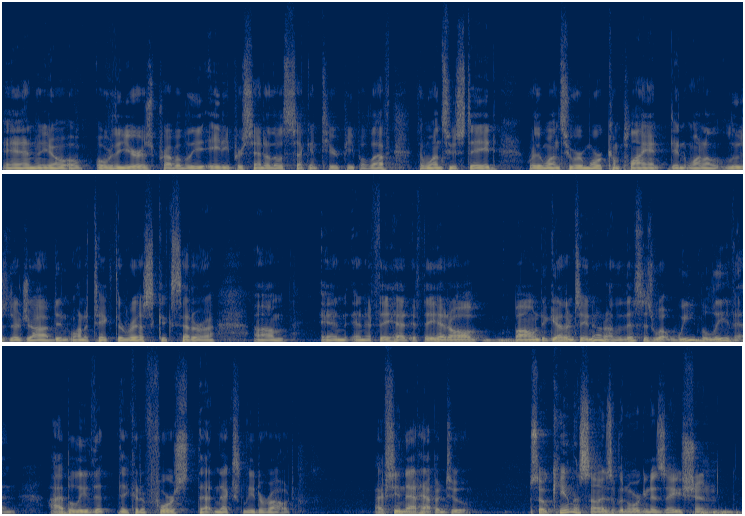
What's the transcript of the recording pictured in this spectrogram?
And you know, over the years, probably 80% of those second-tier people left. The ones who stayed were the ones who were more compliant, didn't want to lose their job, didn't want to take the risk, et cetera. Um, and and if they had if they had all bound together and say, no, no, this is what we believe in, I believe that they could have forced that next leader out. I've seen that happen too. So, can the size of an organization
